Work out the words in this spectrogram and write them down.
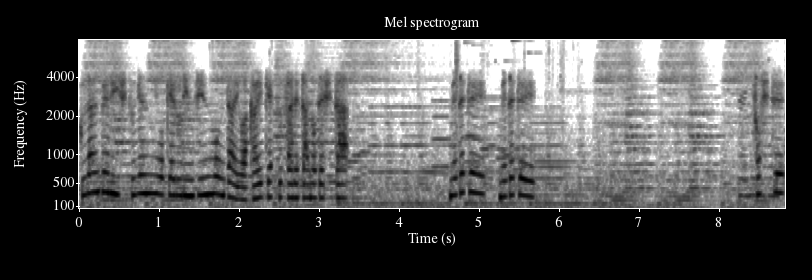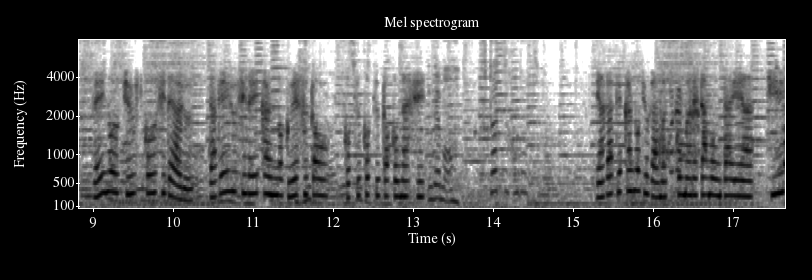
クランベリー出現における隣人問題は解決されたのでした。めでてー、めでてー。そして、例の宇宙飛行士である、ダゲール司令官のクエストを、コツコツとこなし、でも、二つほどやがて彼女が巻き込まれた問題や、秘密、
